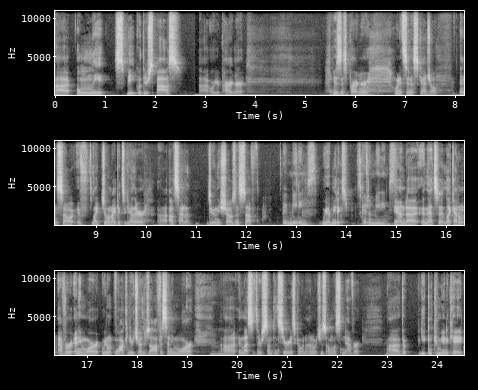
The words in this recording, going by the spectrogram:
Uh, only speak with your spouse uh, or your partner, business partner, when it's in a schedule. And so, if like Jill and I get together uh, outside of doing these shows and stuff, we have meetings, we have meetings, scheduled meetings. and uh, and that's it. Like I don't ever anymore. We don't walk into each other's office anymore, uh, unless there's something serious going on, which is almost never. Uh, the, you can communicate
